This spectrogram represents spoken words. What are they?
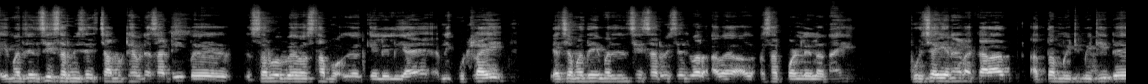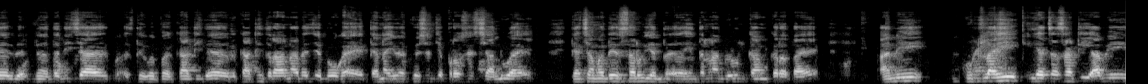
इमर्जन्सी सर्व्हिसेस चालू ठेवण्यासाठी सर्व व्यवस्था केलेली आहे. आणि कुठलाही याच्यामध्ये इमर्जन्सी सर्व्हिसेसवर असर पडलेला नाही. पुढच्या येणाऱ्या काळात आता मिठी मिठी नदीच्या काठी काठीत राहणारे जे लोक आहेत त्यांना इव्हॅक्युएशनची प्रोसेस चालू आहे. त्याच्यामध्ये सर्व यंत्र- यंत्रणा मिळून काम करत आहे. आणि कुठलाही याच्यासाठी आम्ही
